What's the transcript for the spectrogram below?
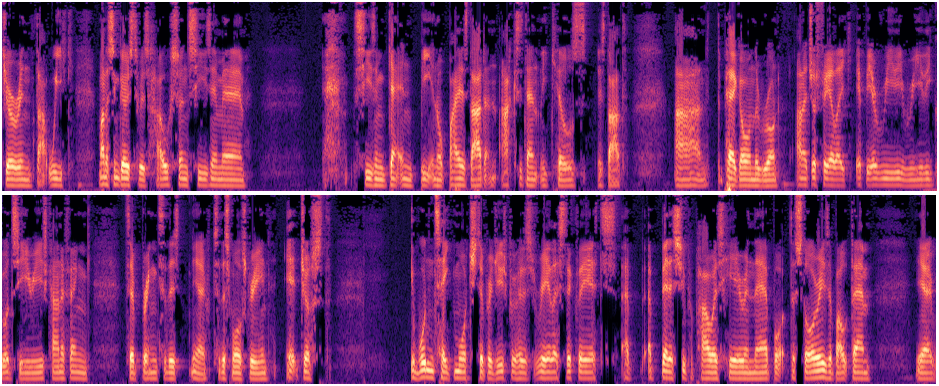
during that week, Madison goes to his house and sees him. Um, sees him getting beaten up by his dad and accidentally kills his dad and the pair go on the run. And I just feel like it'd be a really really good series kind of thing to bring to this you know to the small screen. It just it wouldn't take much to produce because realistically it's a, a bit of superpowers here and there, but the stories about them, you know,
